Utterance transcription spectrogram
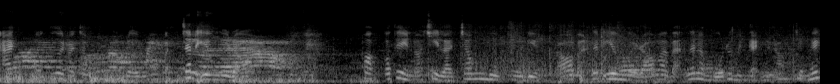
ai cũng có người đó trong cuộc đời đúng không bạn rất là yêu người đó. Hoặc có thể nó chỉ là trong một thời điểm đó bạn rất yêu người đó và bạn rất là muốn ở bên cạnh người đó chấm hết.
